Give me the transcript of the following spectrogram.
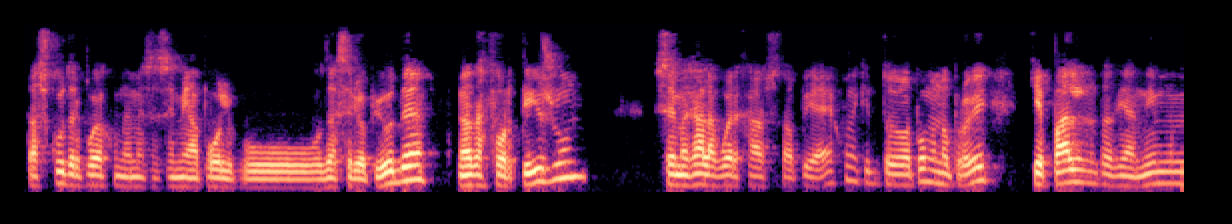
τα scooter που έχουν μέσα σε μια πόλη που δραστηριοποιούνται, να τα φορτίζουν σε μεγάλα warehouse τα οποία έχουν και το επόμενο πρωί και πάλι να τα διανύμουν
